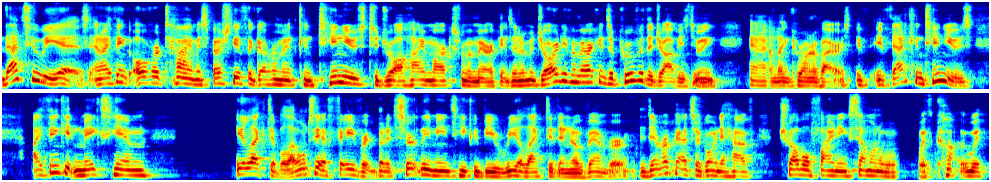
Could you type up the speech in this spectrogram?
that's who he is. And I think over time, especially if the government continues to draw high marks from Americans, and a majority of Americans approve of the job he's doing handling coronavirus, if, if that continues, I think it makes him electable. I won't say a favorite, but it certainly means he could be reelected in November. The Democrats are going to have trouble finding someone with with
